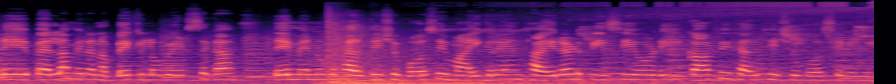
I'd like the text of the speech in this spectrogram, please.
ਤੇ ਪਹਿਲਾਂ ਮੇਰਾ 90 ਕਿਲੋ weight ਸੀਗਾ ਤੇ ਮੈਨੂੰ ਹੈਲਥ ਇਸ਼ੂ ਬਹੁਤ ਸੀ ਮਾਈਗ੍ਰੇਨ ਥਾਇਰਾਇਡ ਪੀਸੀਓਡੀ ਕਾਫੀ ਹੈਲਥ ਇਸ਼ੂ ਬਹੁਤ ਸੀਗੇ ਜੀ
